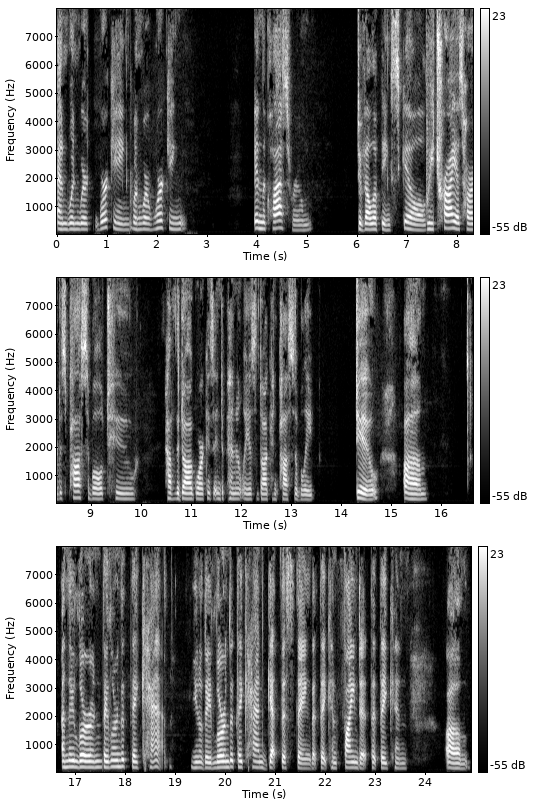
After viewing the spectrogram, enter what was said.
and when we're working when we're working in the classroom developing skill we try as hard as possible to have the dog work as independently as the dog can possibly do. Um, and they learn they learn that they can. You know they learn that they can get this thing that they can find it that they can um,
